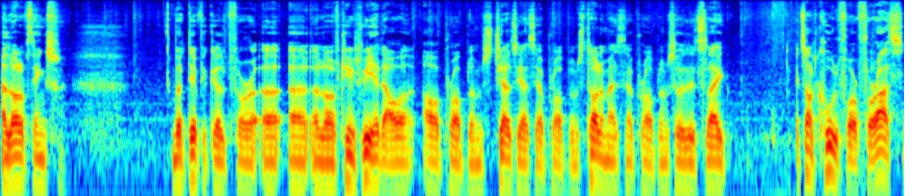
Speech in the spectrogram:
a lot of things were difficult for a, a, lot of teams. We had our, our problems. Chelsea has their problems. Tottenham has their problems. So it's like it's not cool for, for us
